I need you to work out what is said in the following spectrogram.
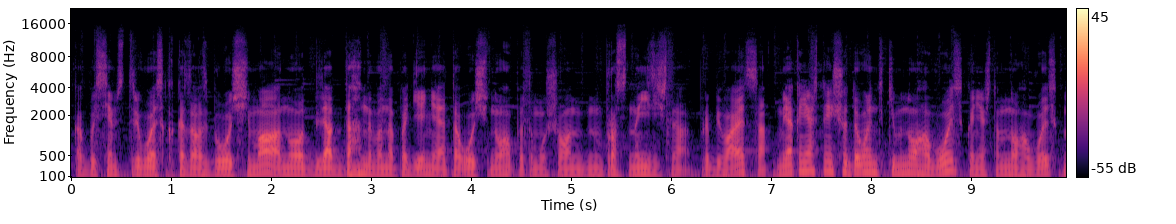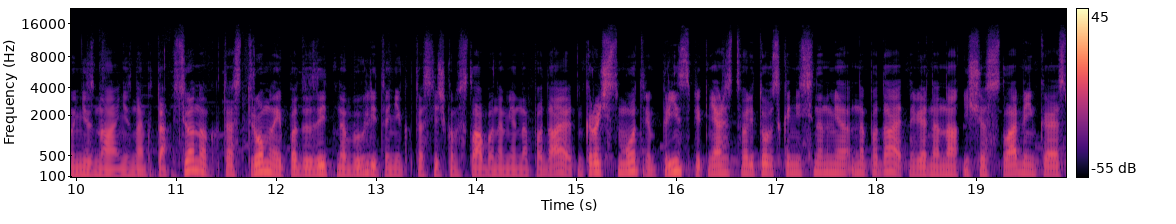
как бы 73 войска, казалось бы, очень мало, но для данного нападения это очень много, потому что он ну, просто наизично пробивается. У меня, конечно, еще довольно-таки много войск, конечно, много войск, но не знаю, не знаю, как-то все оно как-то стрёмно и подозрительно выглядит, они как-то слишком слабо на меня нападают. Ну, короче, смотрим. В принципе, княжество Литовское не сильно на меня нападает. Наверное, она еще слабенькая с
